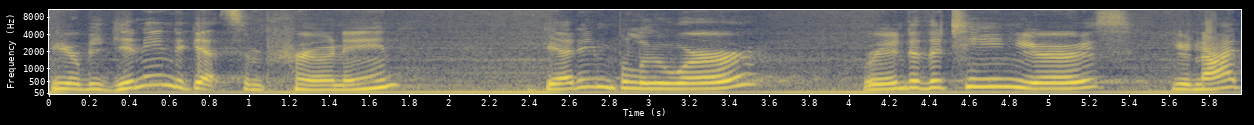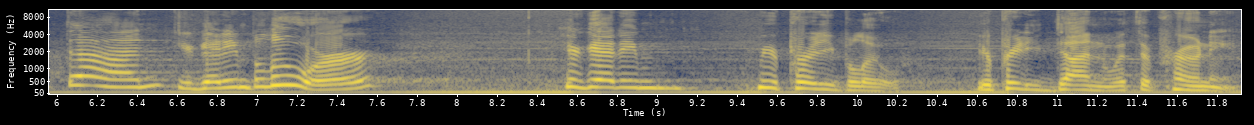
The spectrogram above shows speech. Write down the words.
you're beginning to get some pruning, getting bluer. We're into the teen years. You're not done. You're getting bluer. You're getting, you're pretty blue. You're pretty done with the pruning.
